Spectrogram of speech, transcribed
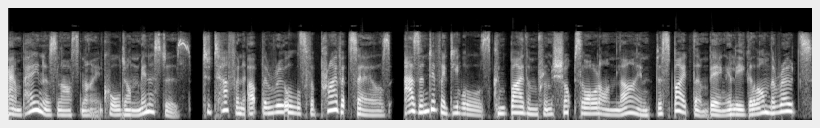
Campaigners last night called on ministers to toughen up the rules for private sales, as individuals can buy them from shops or online despite them being illegal on the roads.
